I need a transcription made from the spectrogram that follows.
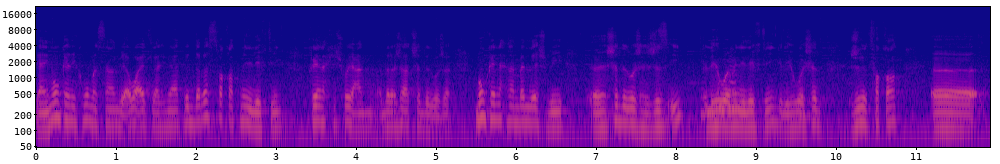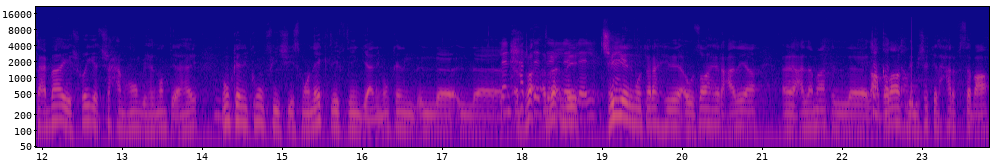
يعني ممكن يكون مثلا بأوائل الثلاثينات بدها بس فقط mini lifting خلينا نحكي شوي عن درجات شد الوجه. ممكن نحن نبلش بشد الوجه الجزئي اللي هو mini lifting اللي هو شد جلد فقط. أه تعباية شوية شحم هون بهالمنطقة هي ممكن يكون في شيء اسمه neck lifting يعني ممكن لنحدد هي المترهلة أو ظاهر عليها آه، علامات العضلات اللي بشكل حرف سبعة.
